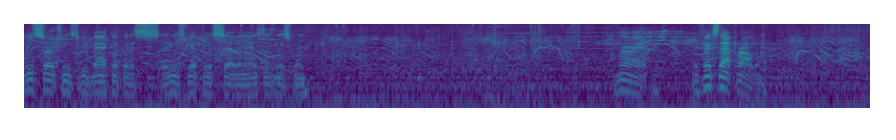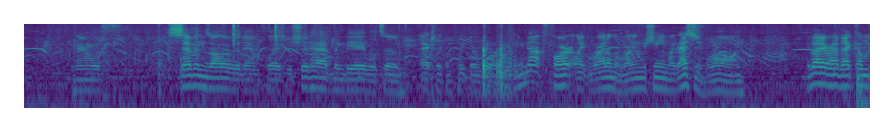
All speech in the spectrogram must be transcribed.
Research needs to be back up at a... It needs to be up to a 7, as does this one. Alright. We fixed that problem. Now, with sevens all over the damn place, we should have them be able to actually complete their work. Can you not fart, like, right on the running machine? Like, that's just wrong. Anybody ever have that come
